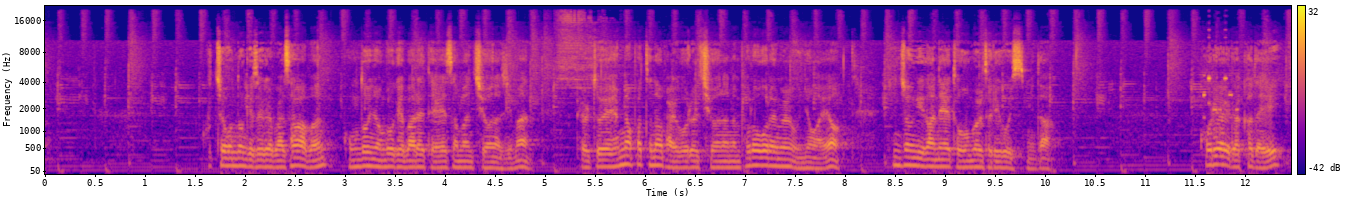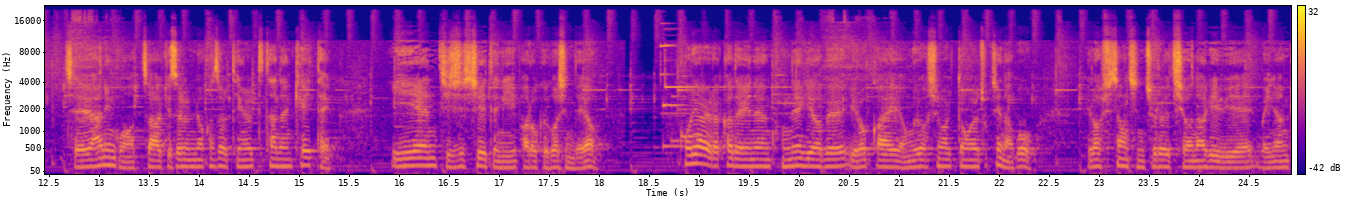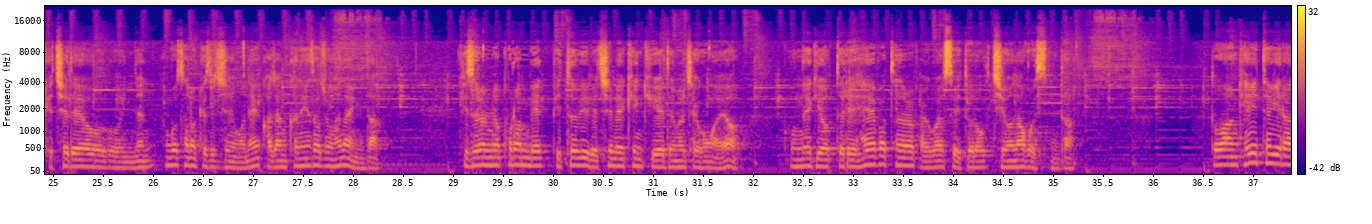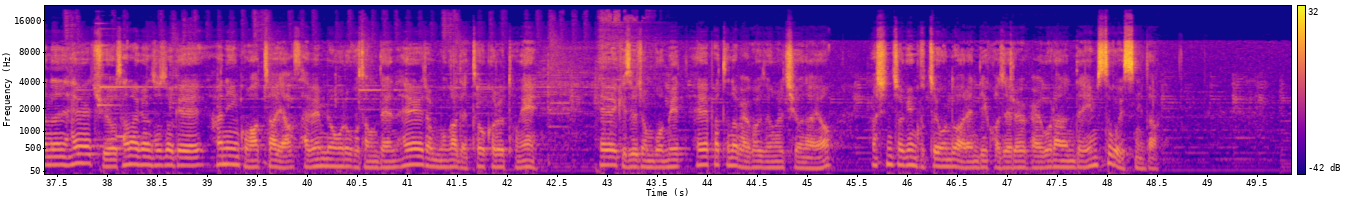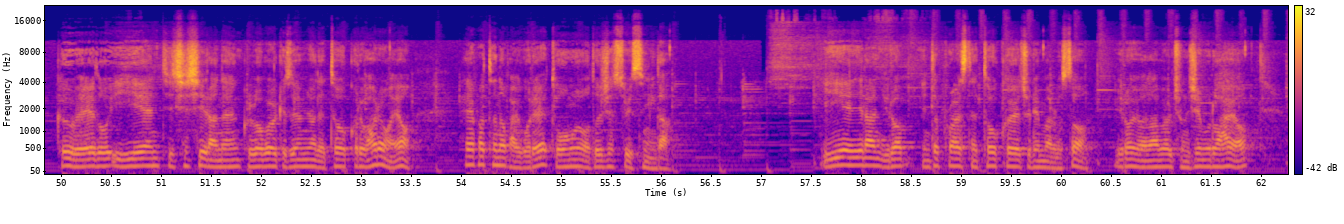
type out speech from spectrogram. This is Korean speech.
국제공동기술개발 사업은 공동연구개발에 대해서만 지원하지만 별도의 협력 파트너 발굴을 지원하는 프로그램을 운영하여 신청 기관에 도움을 드리고 있습니다. 코리아 유레카데이, 제한인공학자 기술협력 컨설팅을 뜻하는 KTEC, ENGCC 등이 바로 그것인데요. 코리아 유레카데이는 국내 기업의 유럽과의 연구혁신 활동을 촉진하고 유럽 시장 진출을 지원하기 위해 매년 개최되어 있는 한국산업기술진흥원의 가장 큰 행사 중 하나입니다. 기술협력 포럼 및 B2B 매치메이킹 기회 등을 제공하여 국내 기업들이 해외 파트너를 발굴할 수 있도록 지원하고 있습니다. 또한 KTEC이라는 해외 주요 산학연 소속의 한인 공학자 약 400명으로 구성된 해외 전문가 네트워크를 통해 해외 기술 정보 및 해외 파트너 발굴 등을 지원하여 혁신적인 국제운동 R&D 과제를 발굴하는 데 힘쓰고 있습니다. 그 외에도 ENDCC라는 글로벌 기술협력 네트워크를 활용하여 해외 파트너 발굴에 도움을 얻으실 수 있습니다. EN이란 유럽 인터프라이즈 네트워크의 줄임말로서 유럽 연합을 중심으로 하여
